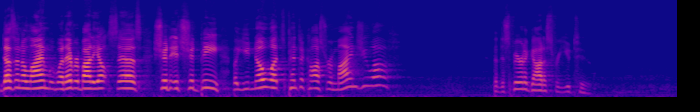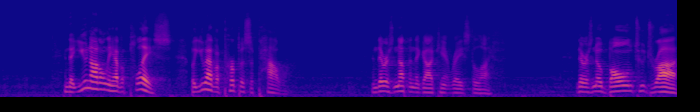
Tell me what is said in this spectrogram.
doesn't align with what everybody else says should it should be. But you know what Pentecost reminds you of? That the Spirit of God is for you too and that you not only have a place, but you have a purpose of power. And there is nothing that God can't raise to life. There is no bone too dry.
